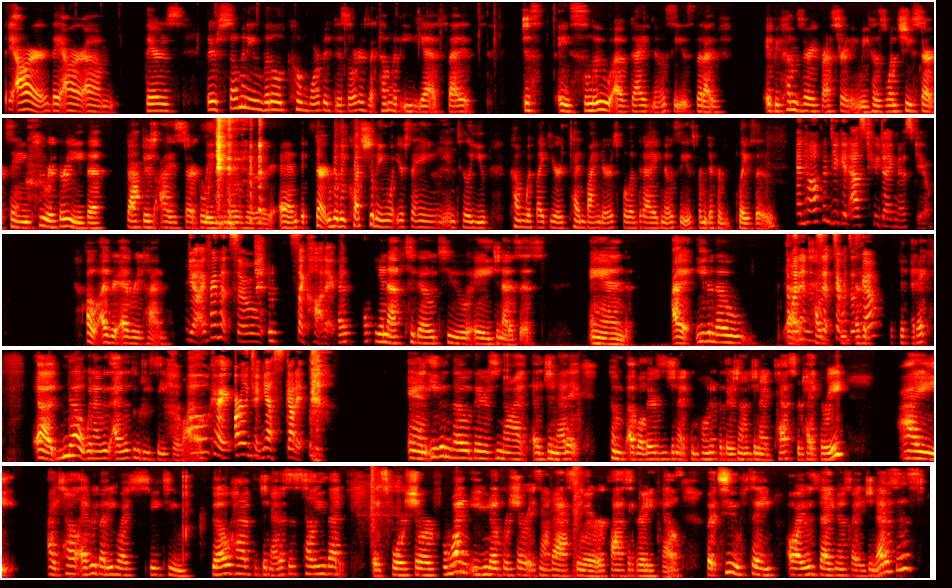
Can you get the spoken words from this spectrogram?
They are. They are. Um, there's there's so many little comorbid disorders that come with EDS that it's just a slew of diagnoses that I've it becomes very frustrating because once you start saying two or three, the doctor's eyes start glazing over and they start really questioning what you're saying until you come with like your 10 binders full of diagnoses from different places. And how often do you get asked who diagnosed you? Oh, every every time. Yeah, I find that so psychotic. I was lucky enough to go to a geneticist, and I even though the uh, one in San Francisco genetic. Uh, no, when I was I lived in DC for a while. Oh, okay, Arlington. Yes, got it. and even though there's not a genetic, com- uh, well, there's a genetic component, but there's not a genetic test for type three. I I tell everybody who I speak to, go have the geneticist tell you that it's for sure. For one, you know for sure it's not vascular or classic or anything else. But two, saying, oh, I was diagnosed by a geneticist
